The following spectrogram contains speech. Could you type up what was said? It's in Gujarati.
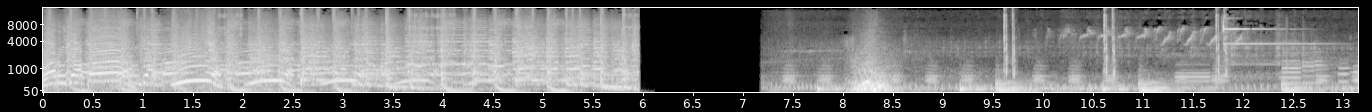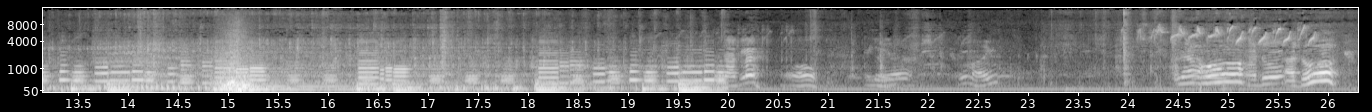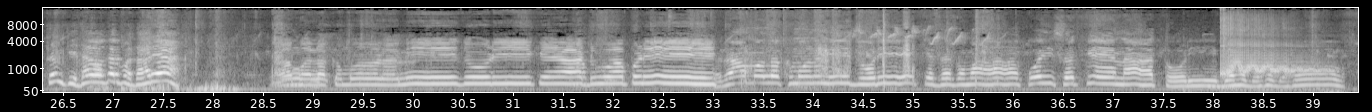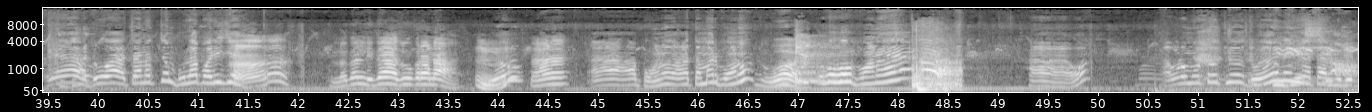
વારું રામ લક્ષ્મણની જોડી કે આડું આપણે? રામ લક્ષ્મણની જોડી કે જગમાં કોઈ શકે ના તોડી. બેહો બેહો બેહો. એ આઢો આ અચાનક ચમ ભૂલા પડી છે? લગન લીધા છોકરાના. એવું? આ ભણો આ તમાર ભણો? ઓહો ભણો. હા હો. આવડો મોટો થયો જોયો નહીં અત્યારે બધું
